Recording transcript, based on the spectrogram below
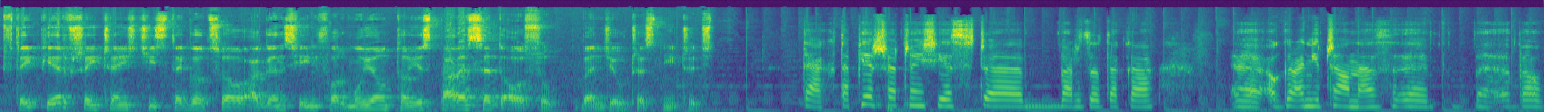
W tej pierwszej części, z tego co agencje informują, to jest paręset osób będzie uczestniczyć. Tak, ta pierwsza część jest bardzo taka E, ograniczona, e, bo e,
